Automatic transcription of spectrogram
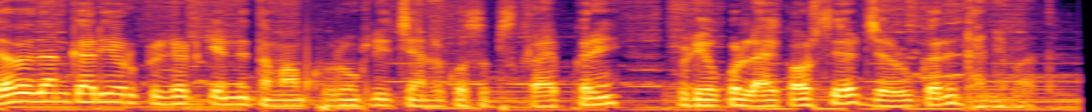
ज़्यादा जानकारी और क्रिकेट के अन्य तमाम खबरों के लिए चैनल को सब्सक्राइब करें। वीडियो को लाइक और शेयर ज़रूर करें। धन्यवाद।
